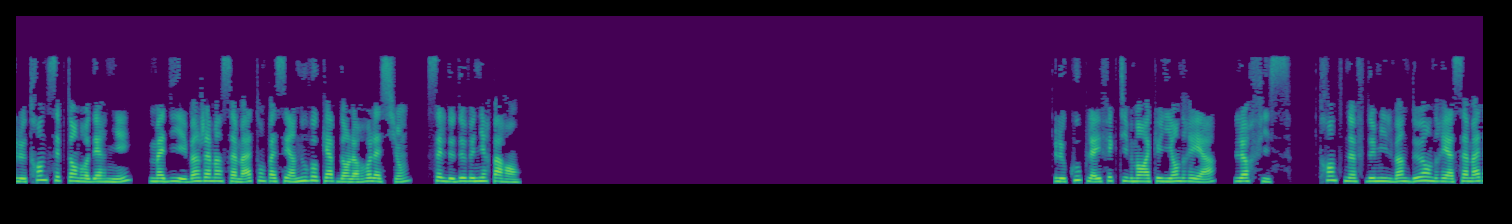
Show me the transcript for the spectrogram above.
Le 30 septembre dernier, Maddy et Benjamin Samat ont passé un nouveau cap dans leur relation, celle de devenir parents. Le couple a effectivement accueilli Andrea, leur fils. 39-2022 Andrea Samat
